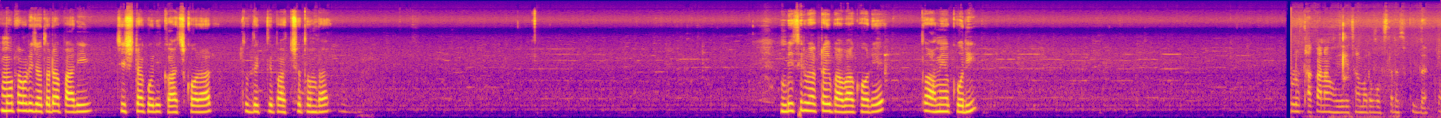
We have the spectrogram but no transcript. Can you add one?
মোটামুটি যতটা পারি চেষ্টা করি কাজ করার তো দেখতে পাচ্ছ তোমরা। বেশিরভাগটাই বাবা করে তো আমিও করি। থাকানা হয়ে গেছে আমার অবস্থাটা শুধু দেখো।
